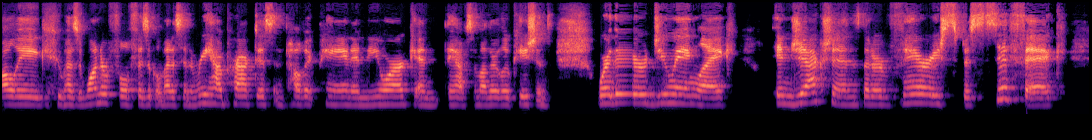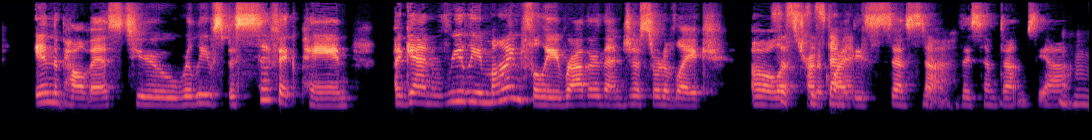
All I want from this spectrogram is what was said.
colleague who has a wonderful physical medicine and rehab practice in pelvic pain in New York, and they have some other locations where they're doing like injections that are very specific in the pelvis to relieve specific pain. Again, really mindfully rather than just sort of like oh let's try Systemic. to quiet these system, yeah. these symptoms yeah mm-hmm.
